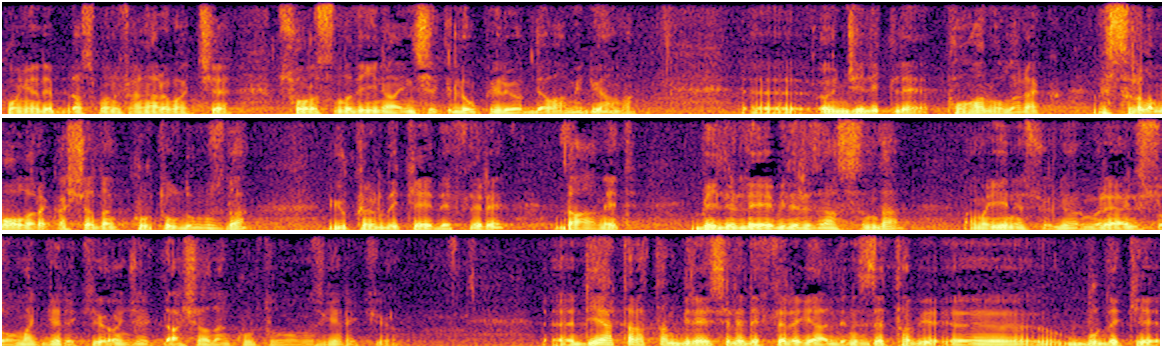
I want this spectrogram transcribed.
Konya deplasmanı, Fenerbahçe. Sonrasında da yine aynı şekilde bu periyot devam ediyor ama e, öncelikle puan olarak ve sıralama olarak aşağıdan kurtulduğumuzda yukarıdaki hedefleri daha net belirleyebiliriz aslında. Ama yine söylüyorum realist olmak gerekiyor. Öncelikle aşağıdan kurtulmamız gerekiyor. Ee, Diğer taraftan bireysel hedeflere geldiğinizde tabii e, buradaki e,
